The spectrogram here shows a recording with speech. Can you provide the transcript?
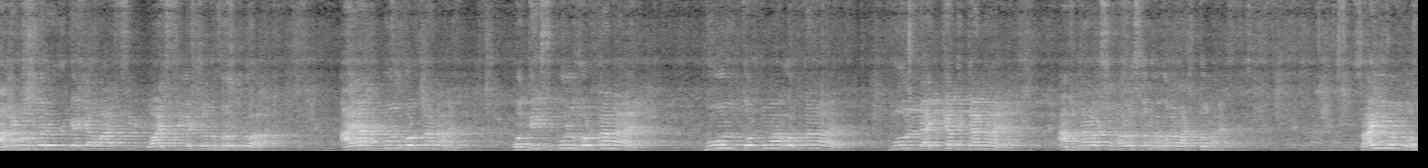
আলিম হুজুরের দিকে গিয়া ওয়াই সিলেকশন হরকুয়া আয়াত কুল করতে নাই হদিস কুল করতে নাই, মূল তর্জমা করতে নাই, মূল ব্যাখ্যা দিতে নাই। আপনারা সমালোচনা করা লাগতো না চাই নম্বর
